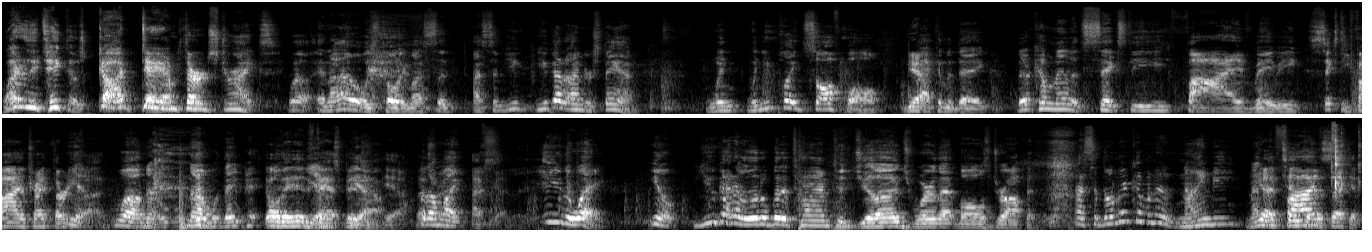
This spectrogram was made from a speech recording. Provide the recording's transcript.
Why do they take those goddamn third strikes?" Well, and I always told him, I said, I said, you you got to understand, when when you played softball Yeah. back in the day, they're coming in at sixty five maybe. Sixty-five, try thirty-five. Yeah. Well, no, no, they. Pay, Oh, they did yeah, fast pitch. Yeah. Yeah, but I'm right. like, I forgot. Either way, you know, you got a little bit of time to judge where that ball's dropping. I said, no, they're coming in at 90, You got a 95. tenth of a second.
